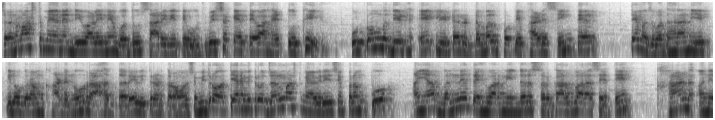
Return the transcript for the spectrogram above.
જન્માષ્ટમી અને દિવાળીને વધુ સારી રીતે ઉજવી શકે તેવા હેતુથી કુટુંબ દીઠ એક લીટર ડબલ ફોર્ટીફાઈડ સિંગ તેલ તેમજ વધારાની એક કિલોગ્રામ ખાંડનું રાહત દરે વિતરણ કરવામાં આવશે. મિત્રો, અત્યારે મિત્રો જન્માષ્ટમી આવી રહી છે, પરંતુ અહીંયા બંને તહેવારની અંદર સરકાર દ્વારા છે તે ખાંડ અને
